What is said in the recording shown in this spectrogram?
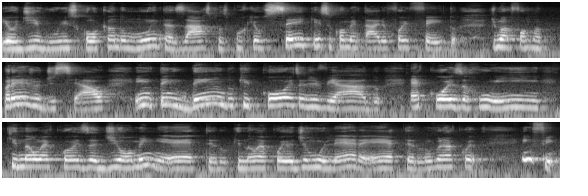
eu digo isso colocando muitas aspas porque eu sei que esse comentário foi feito de uma forma prejudicial, entendendo que coisa de viado é coisa ruim, que não é coisa de homem hétero, que não é coisa de mulher hétero, não é coisa. Enfim.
